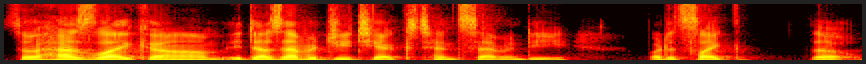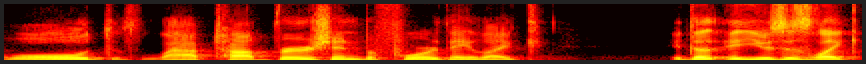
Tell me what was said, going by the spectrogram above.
So it has like um it does have a GTX 1070, but it's like the old laptop version before they like it does it uses like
